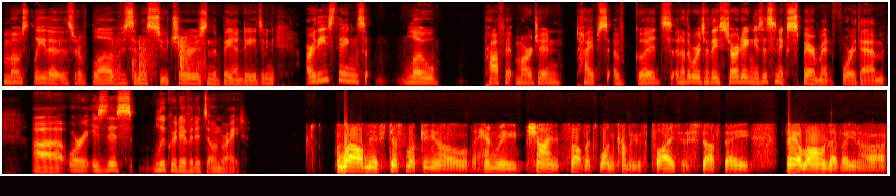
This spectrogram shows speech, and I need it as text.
mostly the sort of gloves and the sutures and the band aids? I mean, are these things low profit margin types of goods? In other words, are they starting, is this an experiment for them? Uh, or is this lucrative in its own right? Well, I mean, if you just look at you know Henry Schein itself, it's one company that supplies this stuff. They they alone have a, you know a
